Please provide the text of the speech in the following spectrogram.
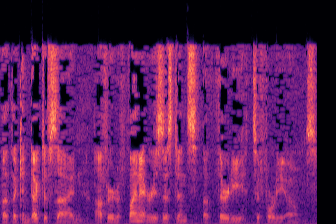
But the conductive side offered a finite resistance of 30 to 40 ohms.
